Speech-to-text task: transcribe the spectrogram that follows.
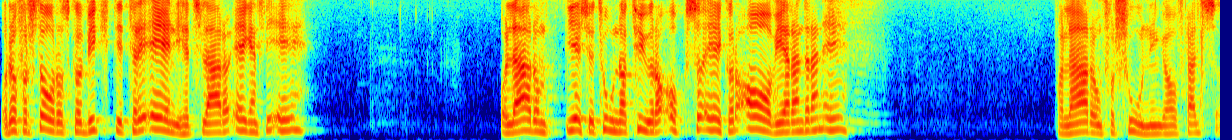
Og Da forstår vi hvor viktig treenighetslæra egentlig er. Og lære om Jesu to naturer også er hvor avgjørende den er. For lære om forsoninga og frelsa.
